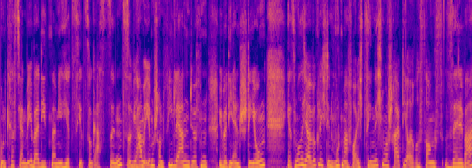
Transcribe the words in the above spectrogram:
und Christian Weber, die bei mir jetzt hier zu Gast sind. Wir haben eben schon viel lernen dürfen über die Entstehung. Jetzt muss ich aber wirklich den Hut mal vor euch ziehen. Nicht nur schreibt ihr eure Songs selber,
